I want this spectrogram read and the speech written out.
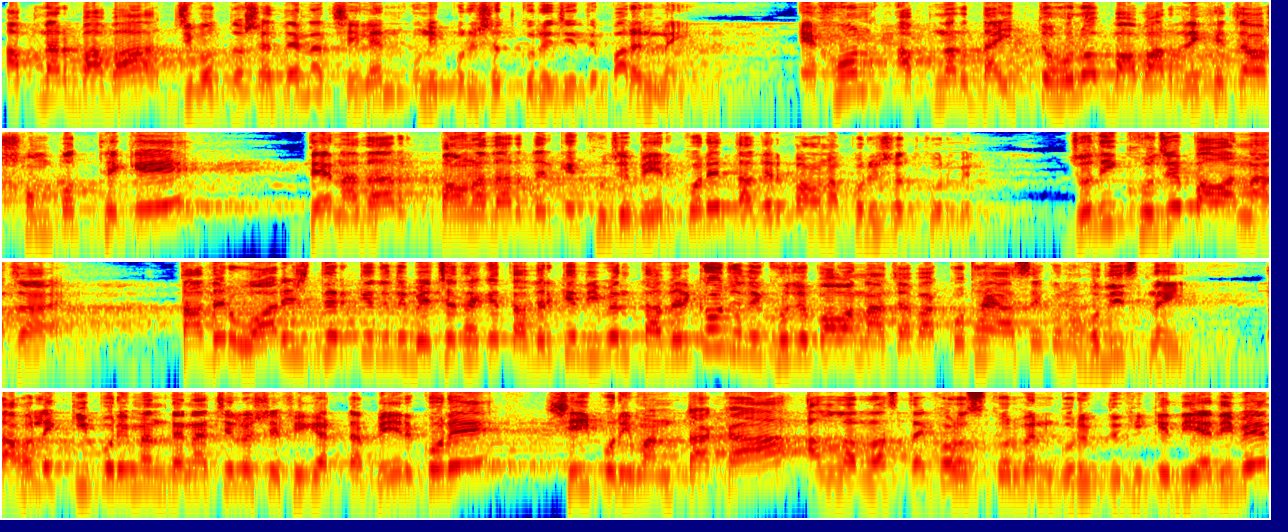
আপনার বাবা জীবদ্দশায় দেনা ছিলেন, উনি পরিশোধ করে যেতে পারেন নাই। এখন আপনার দায়িত্ব হলো বাবার রেখে যাওয়া সম্পদ থেকে দেনাদার, পাওনাদারদেরকে খুঁজে বের করে তাদের পাওনা পরিশোধ করবেন। যদি খুঁজে পাওয়া না যায়, তাদের ওয়ারিসদেরকে যদি বেঁচে থাকে, তাদেরকে দিবেন, তাদেরকেও যদি খুঁজে পাওয়া না যায় বা কোথায় আছে কোনো হদিস নেই, তাহলে কি পরিমাণ দেনা ছিল সে ফিগারটা বের করে সেই পরিমাণ টাকা আল্লাহর রাস্তায় খরচ করবেন, গরিব দুঃখীকে দিয়ে দিবেন,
